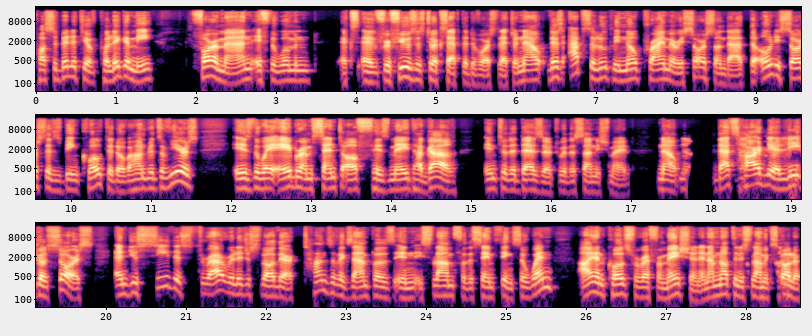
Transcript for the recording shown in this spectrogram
possibility of polygamy for a man if the woman ex- uh, refuses to accept the divorce letter. Now, there's absolutely no primary source on that. The only source that is being quoted over hundreds of years is the way Abraham sent off his maid Hagar into the desert with the son Ishmael. Now, no. that's hardly a legal source. And you see this throughout religious law. There are tons of examples in Islam for the same thing. So when Ayaan calls for reformation, and I'm not an Islamic scholar,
